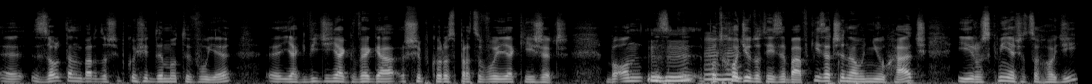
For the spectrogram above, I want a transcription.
e, Zoltan bardzo szybko się demotywuje, e, jak widzi, jak Vega szybko rozpracowuje jakieś rzeczy. Bo on z, Mhm. e, podchodził do tej zabawki, zaczynał niuchać i rozkminiać o co chodzi,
